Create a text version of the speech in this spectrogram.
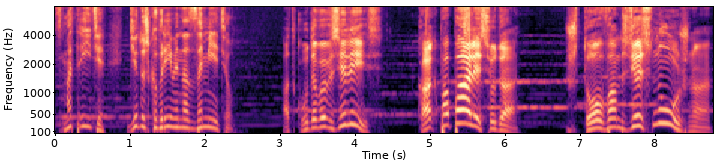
Смотрите, дедушка время нас заметил. Откуда вы взялись? Как попали сюда? Что вам здесь нужно?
